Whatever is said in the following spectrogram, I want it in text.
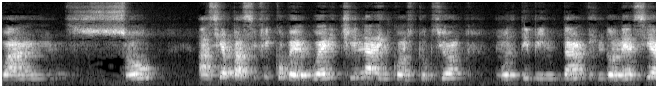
Guangzhou, Asia Pacífico, Brewery, China en construcción, Multibintang, Indonesia,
